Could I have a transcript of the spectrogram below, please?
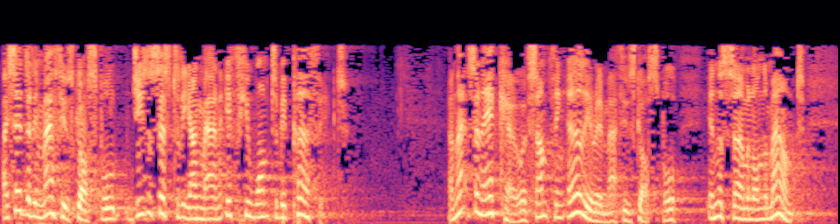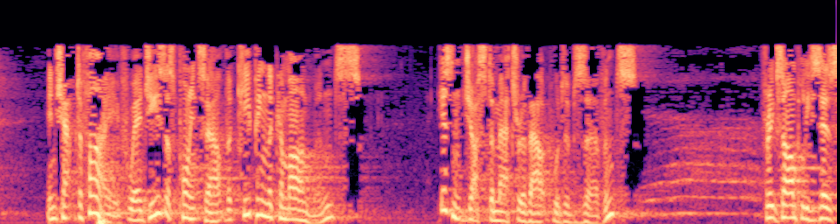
I said that in Matthew's Gospel, Jesus says to the young man, If you want to be perfect. And that's an echo of something earlier in Matthew's Gospel in the Sermon on the Mount in chapter 5, where Jesus points out that keeping the commandments isn't just a matter of outward observance. For example, he says,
